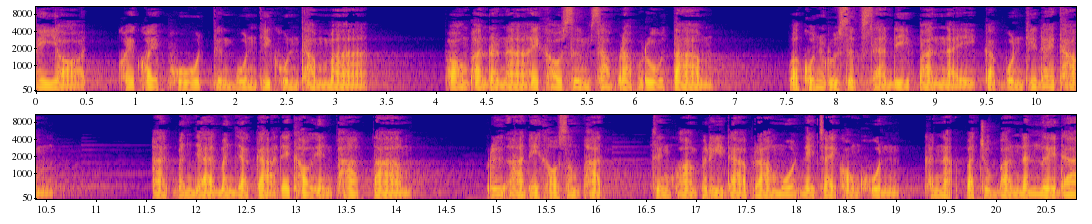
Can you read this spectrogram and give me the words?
อยๆหยอด ค่อยๆพูดถึงบุญที่คุณทำมา พร้อมพันรนาให้เขาซึมซับรับรู้ตาม ว่าคุณรู้สึกแสนดีปานไหนกับบุญที่ได้ทำอาจบรรยายบรรยากาศให้เขาเห็นภาพตาม หรืออาจให้เขาสัมผัสถึงความปรีดาปราโมทในใจของคุณ ขณะปัจจุบันนั้นเลยได้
